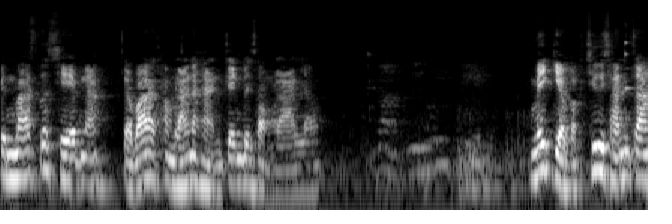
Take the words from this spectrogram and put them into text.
เป็นมาสเตอร์เชฟนะ แต่ว่าทำร้านอาหารเจ๊งไปสองร้านแล้ว ไม่เกี่ยวกับชื่อชั้นจ้า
